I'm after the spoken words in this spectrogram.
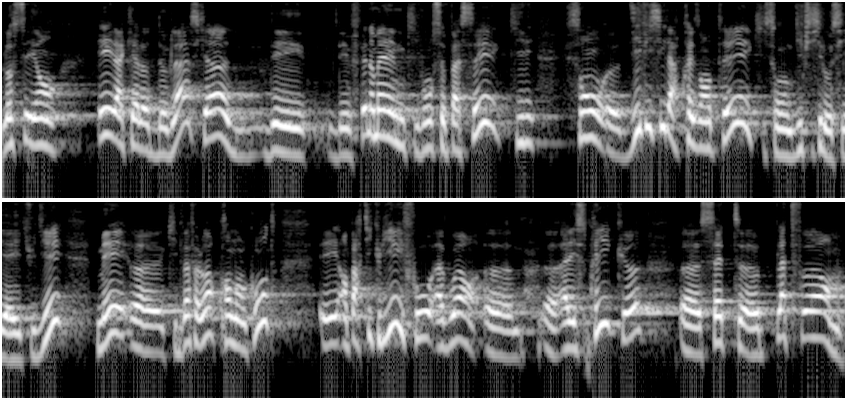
l'océan et la calotte de glace, il y a des, phénomènes qui vont se passer qui sont euh, difficiles à représenter, qui sont difficiles aussi à étudier, mais euh, qu'il va falloir prendre en compte. Et en particulier, il faut avoir euh, à l'esprit que cette plateforme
